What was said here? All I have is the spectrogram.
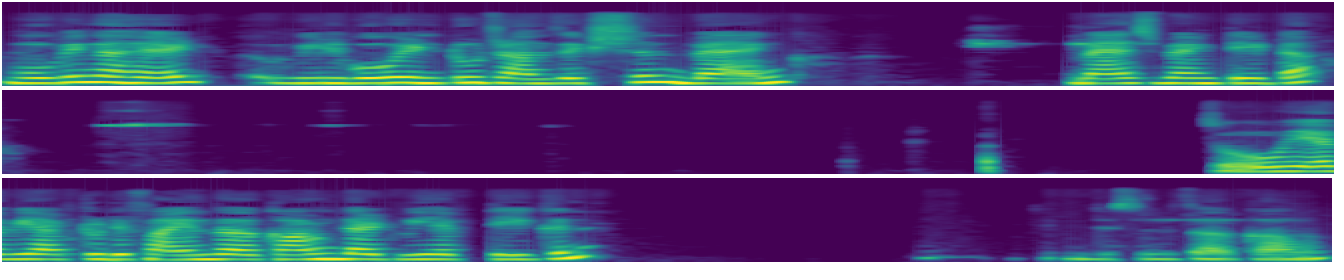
Moving ahead, we'll go into transaction bank, match bank data. So here we have to define the account that we have taken. This is the account.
